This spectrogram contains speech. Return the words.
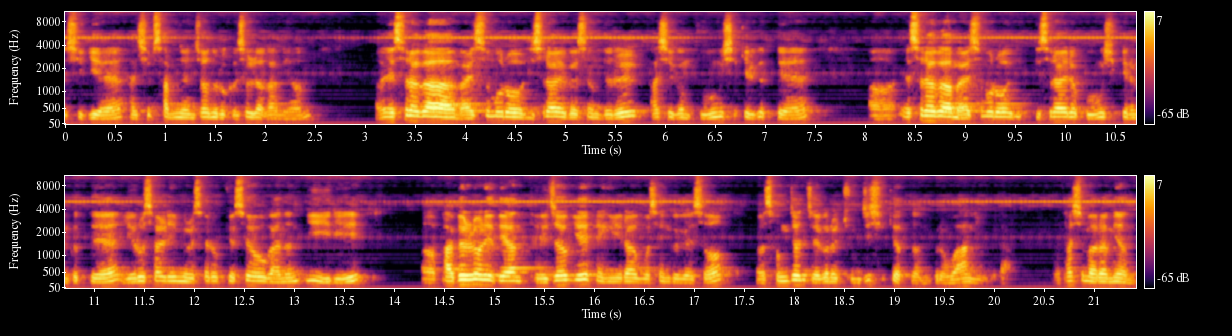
시기에 한 13년 전으로 거슬러 가면 어, 에스라가 말씀으로 이스라엘 백성들을 다시금 부흥시킬 그때 어, 에스라가 말씀으로 이스라엘을 부흥시키는 그때 예루살렘을 새롭게 세워가는 이 일이 어, 바벨론에 대한 대적의 행위라고 생각해서 어, 성전 재건을 중지시켰던 그런 왕입니다. 어, 다시 말하면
